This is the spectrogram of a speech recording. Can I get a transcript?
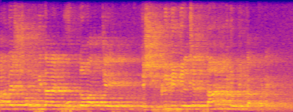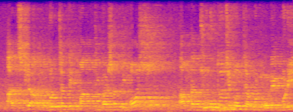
আমাদের সংবিধানের বৌদ্ধবাদকে যে স্বীকৃতি দিয়েছে, তার বিরোধিতা করে। আজকে আন্তর্জাতিক মাতৃভাষা দিবস, আমরা যৌথ জীবনযাপন মনে করি।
